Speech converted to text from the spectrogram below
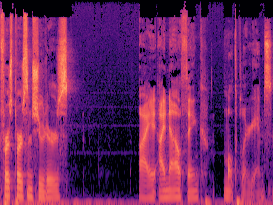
first person shooters, I I now think multiplayer games.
